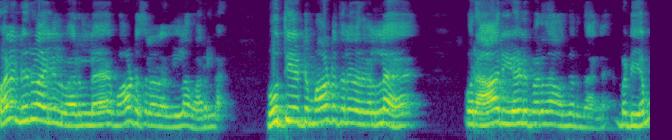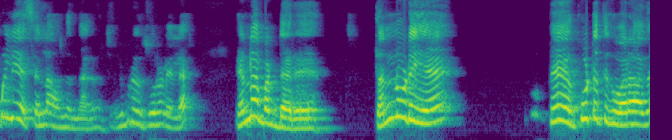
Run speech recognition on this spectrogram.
பல நிர்வாகிகள் வரல மாவட்ட செயலாளர்கள்லாம் வரல. நூத்தி எட்டு மாவட்ட தலைவர்கள்ல ஒரு ஆறு ஏழு பேர் தான் வந்திருந்தாங்க. பட் எம்எல்ஏஸ் எல்லாம் வந்திருந்தாங்கன்னு. இப்படி ஒரு சூழ்நிலையில என்ன பண்ணிட்டாரு? தன்னுடைய கூட்டத்துக்கு வராத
